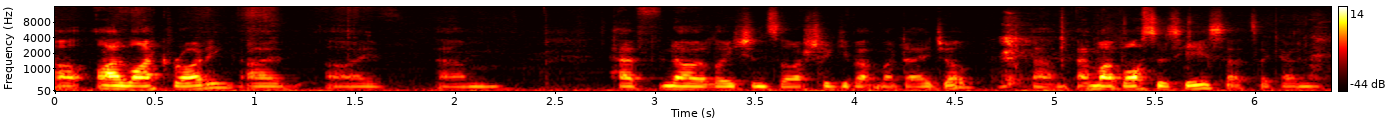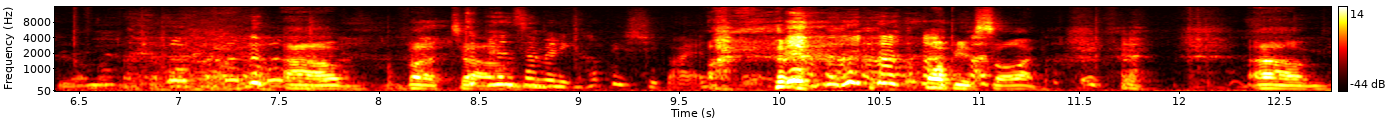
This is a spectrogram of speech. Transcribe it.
I, I like writing. I I um, have no illusions that I should give up my day job. Um, and my boss is here, so it's okay not to give up my day job. Um, but Depends um, how many copies she buys. might be a sign. um,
